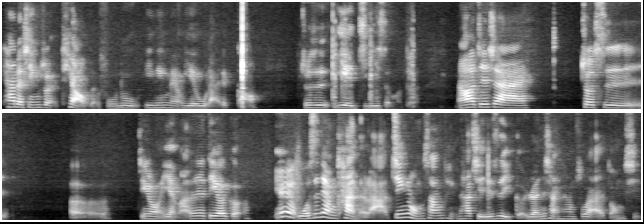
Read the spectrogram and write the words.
他的薪水跳的幅度一定没有业务来的高，就是业绩什么的。然后接下来就是呃金融业嘛，那是第二个。因为我是这样看的啦，金融商品它其实是一个人想象出来的东西，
